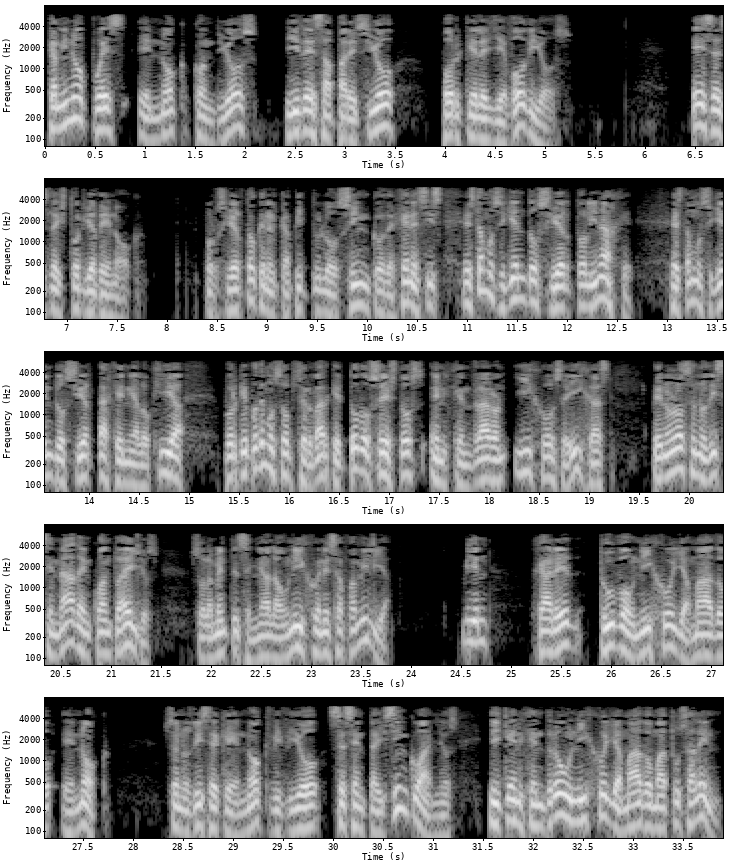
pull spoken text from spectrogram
Caminó pues Enoc con Dios y desapareció porque le llevó Dios. Esa es la historia de Enoc. Por cierto que en el capítulo cinco de Génesis estamos siguiendo cierto linaje, estamos siguiendo cierta genealogía, porque podemos observar que todos estos engendraron hijos e hijas, pero no se nos dice nada en cuanto a ellos, solamente señala un hijo en esa familia. Bien, Jared tuvo un hijo llamado Enoc. Se nos dice que Enoc vivió sesenta y cinco años y que engendró un hijo llamado Matusalén.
